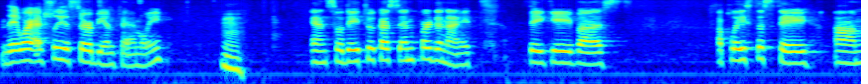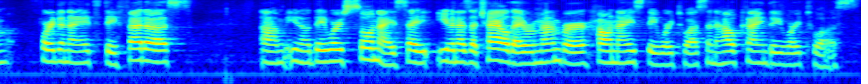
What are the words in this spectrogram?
They were actually a Serbian family. And so they took us in for the night. They gave us a place to stay um, for the night. They fed us. Um, you know, they were so nice. I even as a child, I remember how nice they were to us and how kind they were to us.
